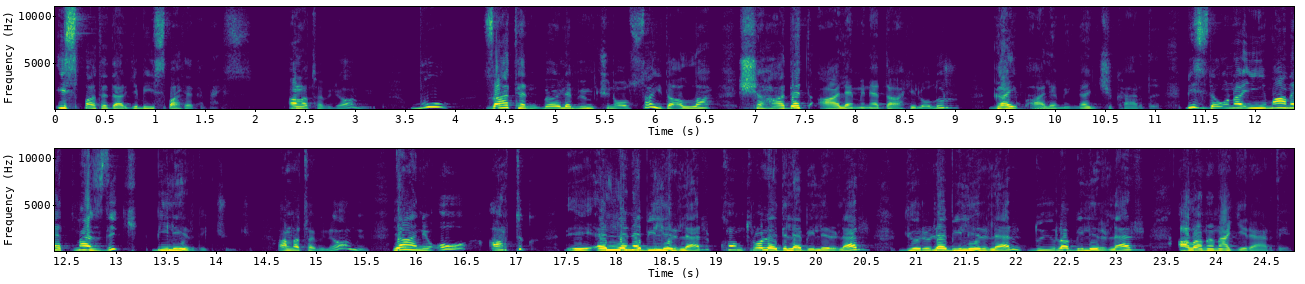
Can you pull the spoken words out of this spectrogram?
ispat eder gibi ispat edemeyiz. Anlatabiliyor muyum? Bu zaten böyle mümkün olsaydı Allah şehadet alemine dahil olur, gayb aleminden çıkardı. Biz de ona iman etmezdik, bilirdik çünkü. Anlatabiliyor muyum? Yani o artık e, ellenebilirler, kontrol edilebilirler, görülebilirler, duyulabilirler alanına girerdi.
